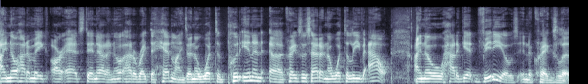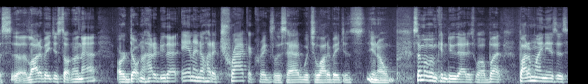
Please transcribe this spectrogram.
I know how to make our ad stand out. I know how to write the headlines. I know what to put in a uh, Craigslist ad. I know what to leave out. I know how to get videos into Craigslist. a lot of agents don't know that or don't know how to do that. And I know how to track a Craigslist ad, which a lot of agents, you know, some of them can do that as well. But bottom line is, is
